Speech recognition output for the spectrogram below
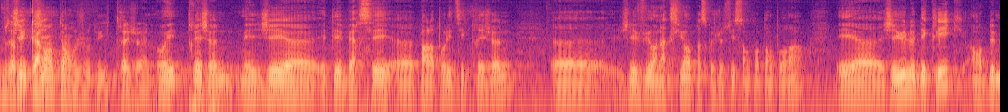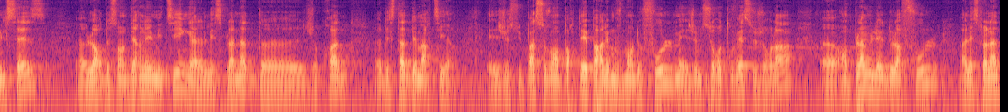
Vous avez 40 ans aujourd'hui, très jeune. Oui, très jeune, mais j'ai euh, été bercé par la politique très jeune. je l'ai vu en action parce que je suis son contemporain. Et j'ai eu le déclic en 2016, lors de son dernier meeting à l'esplanade, je crois, des Stades des Martyrs. Et je ne suis pas souvent porté par les mouvements de foule, mais je me suis retrouvé ce jour-là euh, en plein milieu de la foule à l'esplanade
